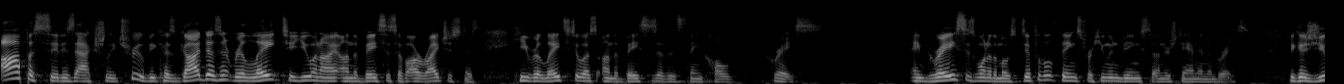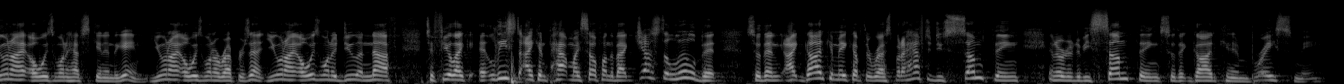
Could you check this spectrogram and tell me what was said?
opposite is actually true because God doesn't relate to you and I on the basis of our righteousness. He relates to us on the basis of this thing called grace. And grace is one of the most difficult things for human beings to understand and embrace. Because you and I always want to have skin in the game. You and I always want to represent. You and I always want to do enough to feel like at least I can pat myself on the back just a little bit so then I, God can make up the rest. But I have to do something in order to be something so that God can embrace me.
